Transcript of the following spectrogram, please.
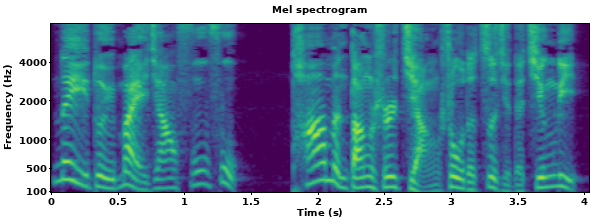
那对卖家夫妇他们当时讲述的自己的经历，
